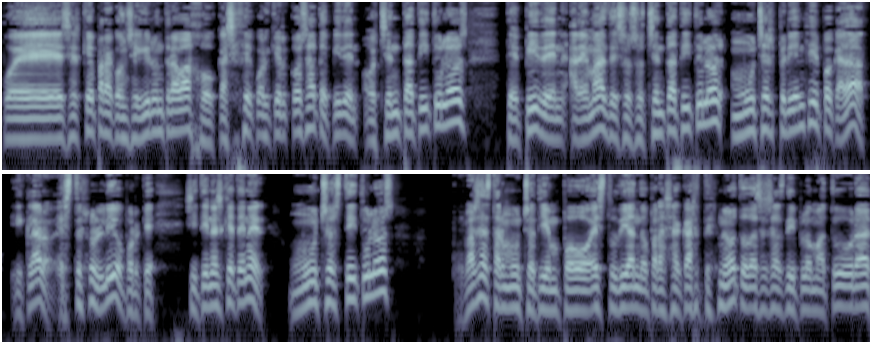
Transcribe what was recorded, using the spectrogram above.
pues es que para conseguir un trabajo casi de cualquier cosa te piden 80 títulos, te piden, además de esos 80 títulos, mucha experiencia y poca edad. Y claro, esto es un lío porque si tienes que tener muchos títulos, pues vas a estar mucho tiempo estudiando para sacarte, ¿no? Todas esas diplomaturas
